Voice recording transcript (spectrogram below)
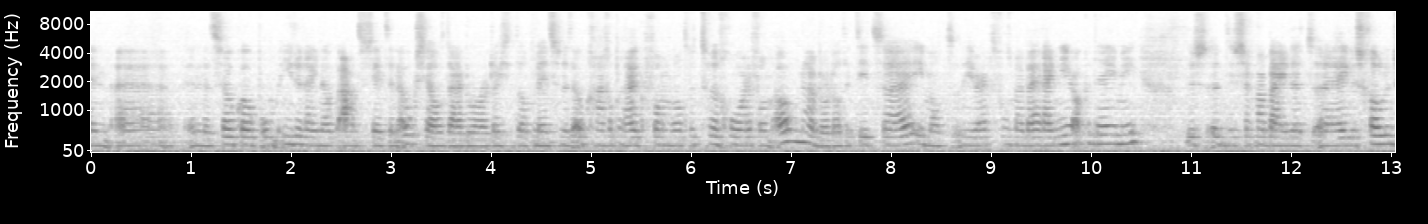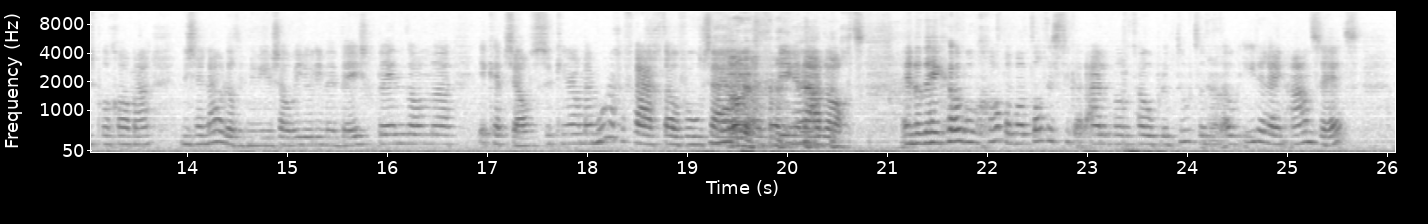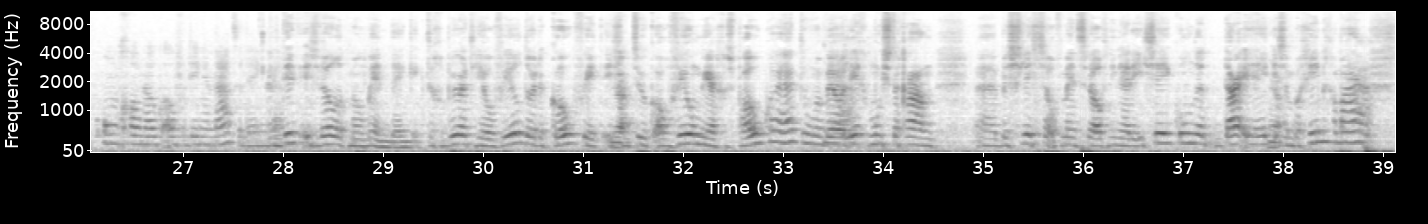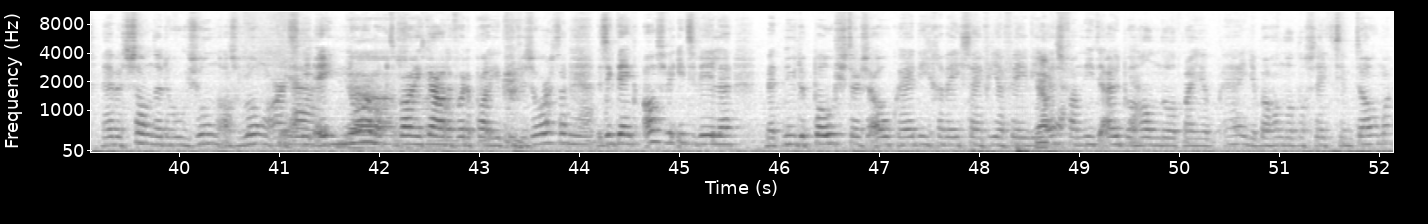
En, eh, en het is ook om iedereen ook aan te zetten. En ook zelfs daardoor dat, je, dat mensen het ook gaan gebruiken van wat we terug hoorden van... Oh, nou, doordat ik dit... eh, iemand die werkt volgens mij bij Reinier Academie. Dus, eh, dus zeg maar bij het hele scholingsprogramma. Die zei nou dat ik nu hier zo bij jullie mee bezig ben. Dan, eh, ik heb zelfs eens een keer aan mijn moeder gevraagd over hoe zij Ja. over dingen nadacht. En dan denk ik ook hoe grappig. Want dat is natuurlijk uiteindelijk wat het hopelijk doet. Dat het ook iedereen aanzet om gewoon ook over dingen na te denken. En dit is wel het moment, denk ik. Er gebeurt heel veel. Door de COVID is Ja. natuurlijk al veel meer gesproken. Hè? Toen we wellicht moesten gaan eh, beslissen of mensen wel of niet naar de IC konden. Daar is Ja. een begin gemaakt. Ja. We hebben Sander de Hoezon als longarts Ja. die enorm Ja, op de barricade voor de palliatieve zorg staat. Ja. Dus ik denk als we iets willen, met nu de posters ook, hè, die geweest zijn via VWS, Ja. van niet uitbehandeld, maar je, hè, je behandelt nog steeds symptomen.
